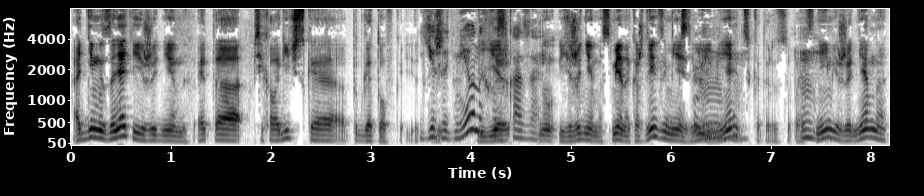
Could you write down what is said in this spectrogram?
Одним из занятий ежедневных это психологическая подготовка. Ежедневных Еж... вы сказали? Ну ежедневно смена каждый день меняется, люди меняются, которые выступают с ним ежедневно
